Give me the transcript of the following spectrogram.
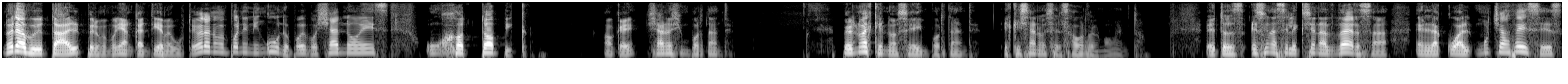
No era brutal, pero me ponían cantidad de me gusta. Y ahora no me pone ninguno, porque pues ya no es un hot topic. ¿Ok? Ya no es importante. Pero no es que no sea importante, es que ya no es el sabor del momento. Entonces, es una selección adversa en la cual muchas veces,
